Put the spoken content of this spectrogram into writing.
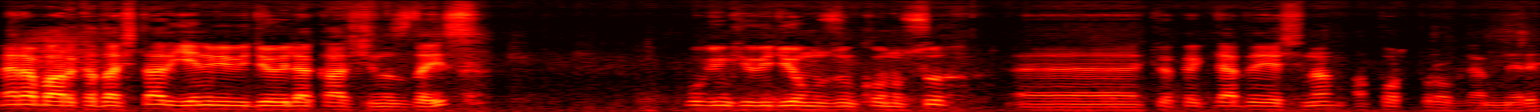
Merhaba arkadaşlar, yeni bir videoyla karşınızdayız. Bugünkü videomuzun konusu eee, köpeklerde yaşanan aport problemleri.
